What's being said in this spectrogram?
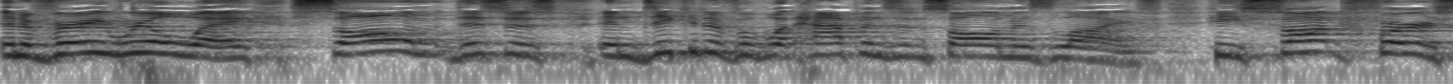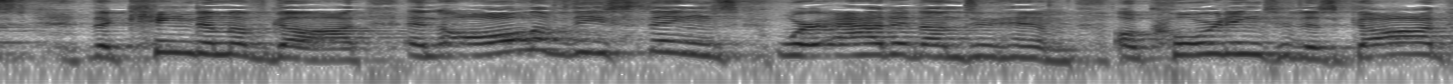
In a very real way, Solomon, this is indicative of what happens in Solomon's life. He sought first the kingdom of God, and all of these things were added unto him, according to this God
